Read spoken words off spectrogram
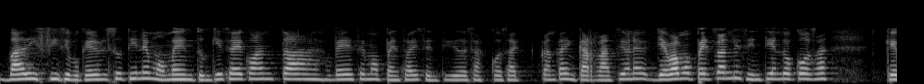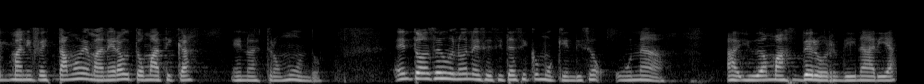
va difícil, porque eso tiene momentum. Quién sabe cuántas veces hemos pensado y sentido esas cosas, cuántas encarnaciones llevamos pensando y sintiendo cosas que manifestamos de manera automática en nuestro mundo. Entonces uno necesita así como quien dice una ayuda más de lo ordinaria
